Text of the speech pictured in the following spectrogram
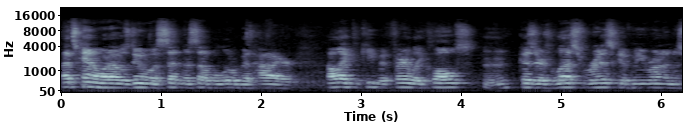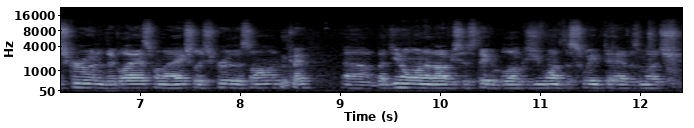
That's kind of what I was doing was setting this up a little bit higher. I like to keep it fairly close because there's less risk of me running a screw into the glass when I actually screw this on. Okay? Uh, but you don't want it obviously sticking below because you want the sweep to have as much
